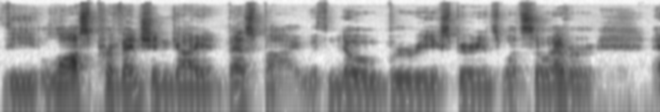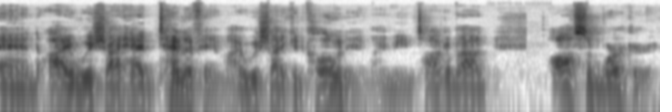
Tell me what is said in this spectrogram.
the loss prevention guy at Best Buy with no brewery experience whatsoever, and I wish I had ten of him. I wish I could clone him. I mean, talk about awesome worker.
